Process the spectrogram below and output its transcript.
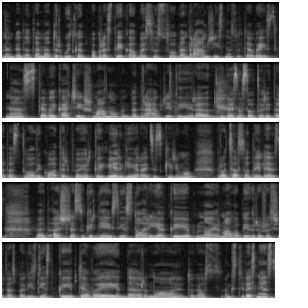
Na, bėda tame turbūt, kad paprastai kalbasi su bendramžiais, ne su tėvais. Nes tėvai ką čia išmano, bendramžiai tai yra didesnis autoritetas tuo laikotarpiu ir tai irgi yra atsiskirimo proceso dalis. Bet aš esu girdėjusi istoriją, kaip, na nu, ir man labai gražus šitas pavyzdys, kaip tėvai dar nuo tokios ankstyvesnės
